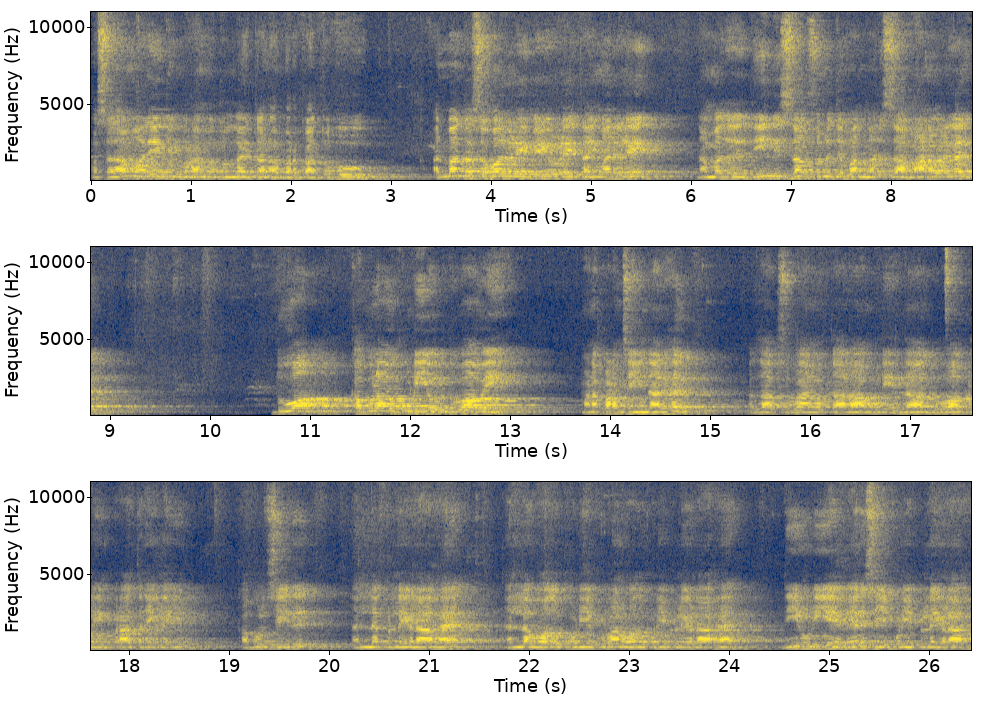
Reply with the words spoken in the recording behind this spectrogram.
அஸ்லாம் வலைக்கம் வரமத்துல்லாய் தாலா பரகாத்துஹு அன்பார்ந்த சகோதரர்களே பெரியவர்களே தாய்மார்களே நமது தீன் இஸ்லாம் சுன்ன ஜமாத் மருசா மாணவர்கள் துவா கபூலாகக்கூடிய ஒரு துவாவை மனப்பாடம் செய்கின்றார்கள். அல்லாஹ் சுபானு தாலா அவங்களுடைய எல்லா துவாக்களையும் பிரார்த்தனைகளையும் கபூல் செய்து நல்ல பிள்ளைகளாக நல்ல ஓதக்கூடிய குரான் ஓதக்கூடிய பிள்ளைகளாக தீனுடைய வேலை செய்யக்கூடிய பிள்ளைகளாக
